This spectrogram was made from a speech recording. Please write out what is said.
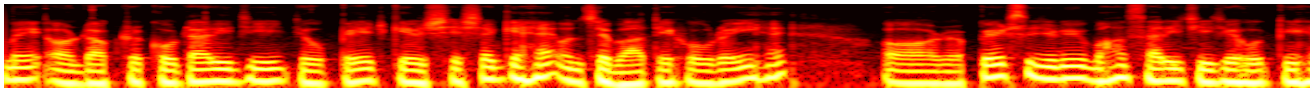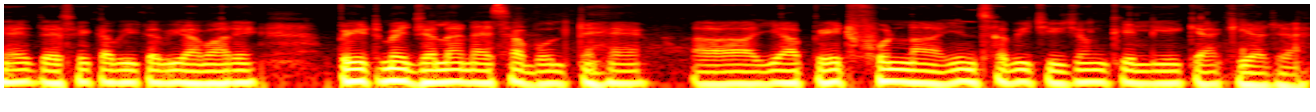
में और डॉक्टर कोटारी जी, जो पेट के विशेषज्ञ हैं, उनसे बातें हो रही हैं। और पेट से जुड़ी हुई बहुत सारी चीज़ें होती हैं, जैसे कभी कभी हमारे पेट में जलन, ऐसा बोलते हैं। या पेट फूलना इन सभी चीज़ों के लिए क्या किया जाए?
